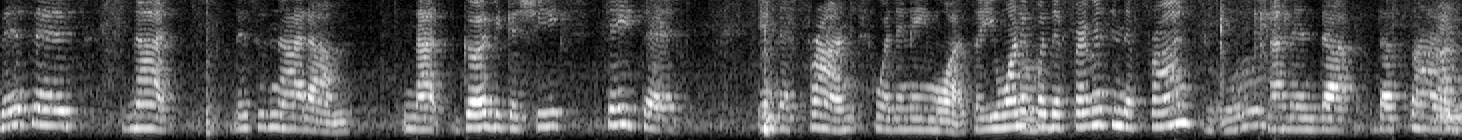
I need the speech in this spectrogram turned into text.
this is not, this is not, um, not good because she taped it in the front where the name was. So you wanna Oh. put the fragrance in the front Mhm. and then the, the sign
